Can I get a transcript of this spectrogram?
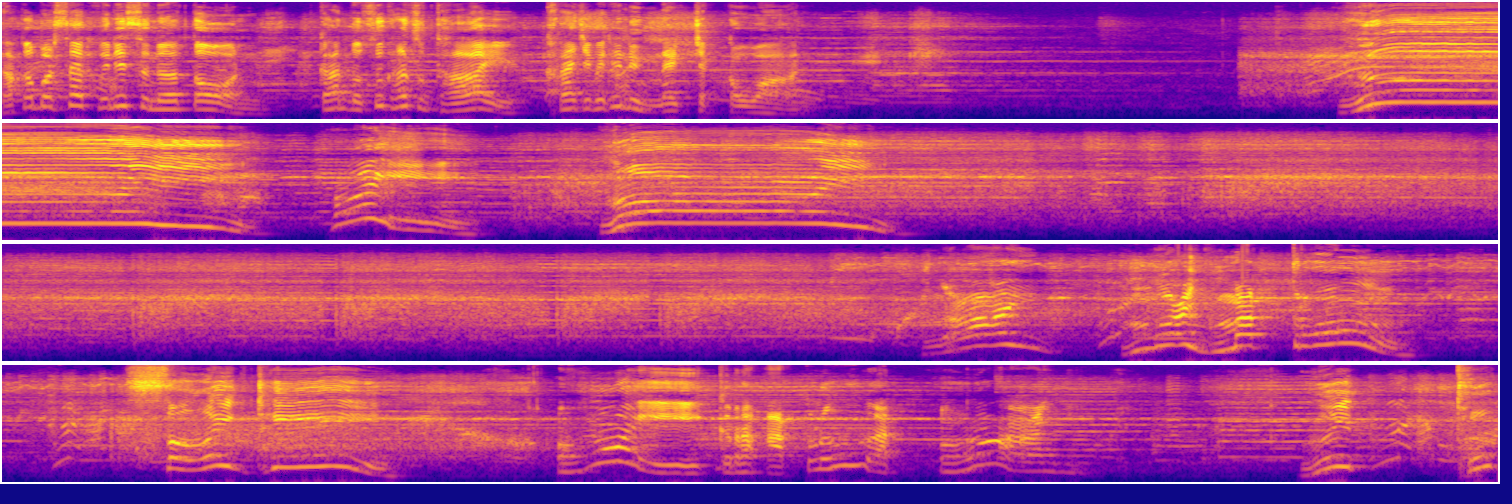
ราก้อนบอลแซดวันนี้เสนอตอน การต่อสู้ครั้งสุดท้าย ใครจะเป็นที่หนึ่งในจักรวาลเฮ้ยเฮ้ยเฮ้ยไงไม่มาตรงเสยอีกที โอ้ย กระอักเลือดโอ้ย เฮ้ย ทุบ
